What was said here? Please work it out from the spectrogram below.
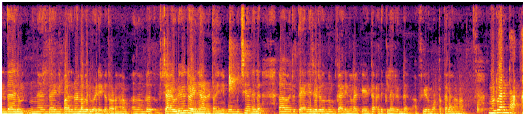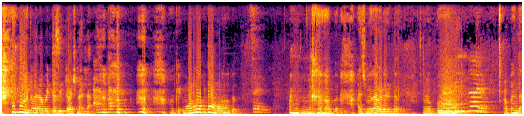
എന്തായാലും എന്താ ഇനിയിപ്പോൾ അതിനുള്ള പരിപാടിയൊക്കെ തുടങ്ങണം. നമ്മൾ ചായയുടെ കഴിഞ്ഞാണ് കേട്ടോ. ഇനിയിപ്പോൾ ഉമ്മിച്ചാണെങ്കിൽ മറ്റേ തേങ്ങ ചെരുവെന്നും കാര്യങ്ങളൊക്കെ ആയിട്ട് അടുക്കളയിലുണ്ട്. അഫിയുടെ മുട്ടത്തല കാണാം. ഇങ്ങോട്ട് വരണ്ട. ഇങ്ങോട്ട് വരാൻ പറ്റിയ സിറ്റുവേഷൻ അല്ല. ഓക്കെ മോളെ നോക്കട്ടെ മോളെ നോക്ക്. അജ്മീർ അവിടെ ഉണ്ട് അപ്പോൾ അപ്പോൾ എന്താ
